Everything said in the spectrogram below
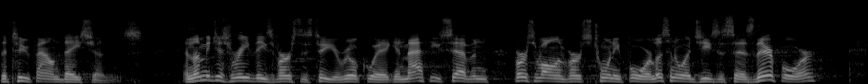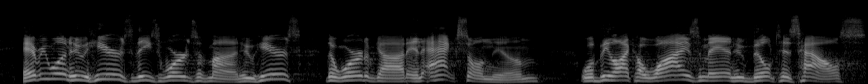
the two foundations. And let me just read these verses to you real quick. In Matthew 7, first of all, in verse 24, listen to what Jesus says. Therefore, everyone who hears these words of mine, who hears the word of God and acts on them, will be like a wise man who built his house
